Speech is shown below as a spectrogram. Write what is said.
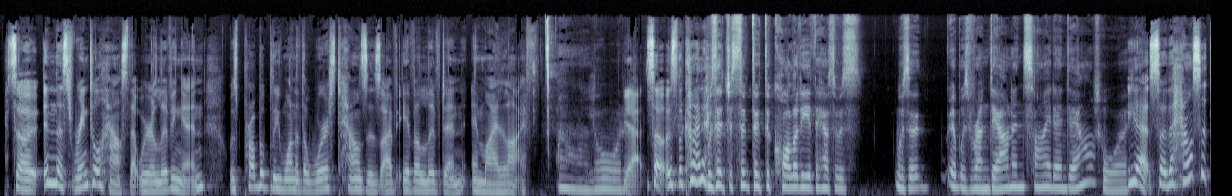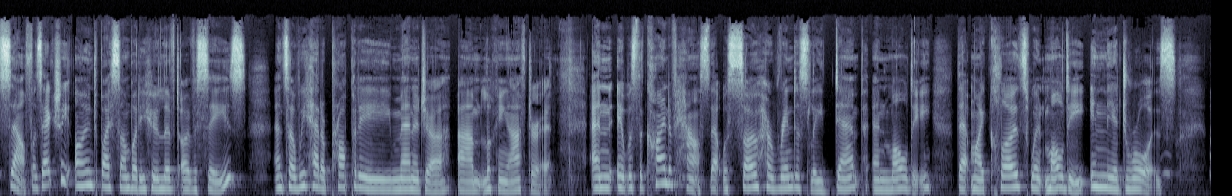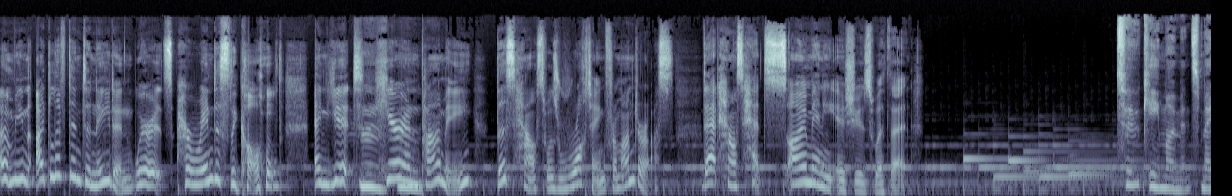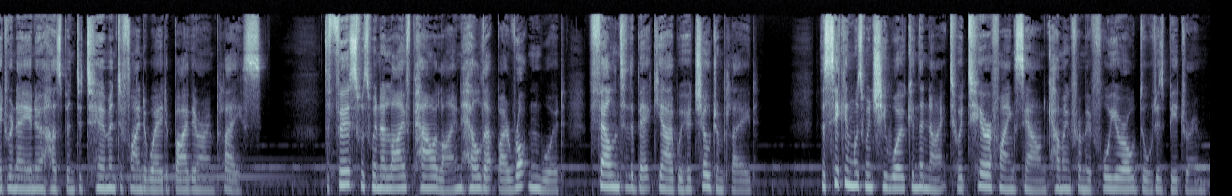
So, in this rental house that we were living in was probably one of the worst houses I've ever lived in in my life. Oh Lord. Yeah. So it was the kind of Was it just the, the, the quality of the house was was it it was run down inside and out or Yeah, so the house itself was actually owned by somebody who lived overseas. And so we had a property manager um, looking after it. And it was the kind of house that was so horrendously damp and moldy that my clothes went moldy in their drawers. I mean, I'd lived in Dunedin where it's horrendously cold, and yet mm, here in mm. Palmy, this house was rotting from under us. That house had so many issues with it. Two key moments made Renee and her husband determined to find a way to buy their own place. The first was when a live power line held up by rotten wood fell into the backyard where her children played. The second was when she woke in the night to a terrifying sound coming from her four year old daughter's bedroom.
